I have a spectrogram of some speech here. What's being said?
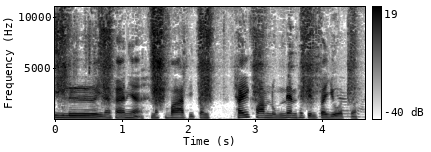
ดีเลยนะคะ เนี่ย นักบาสต้องใช้ความหนุ่มแน่นให้เป็นประโยชน์ก่อน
